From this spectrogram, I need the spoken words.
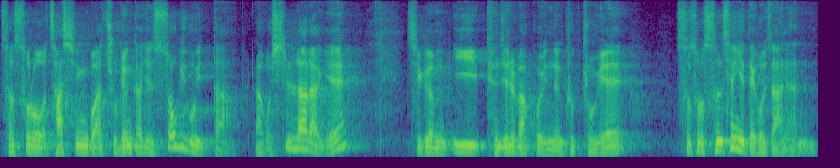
스스로 자신과 주변까지 속이고 있다라고 신랄하게 지금 이 편지를 받고 있는 그 교회 스스로 선생이 되고자 하는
